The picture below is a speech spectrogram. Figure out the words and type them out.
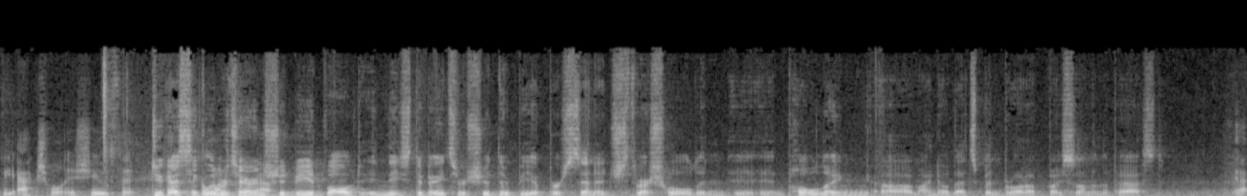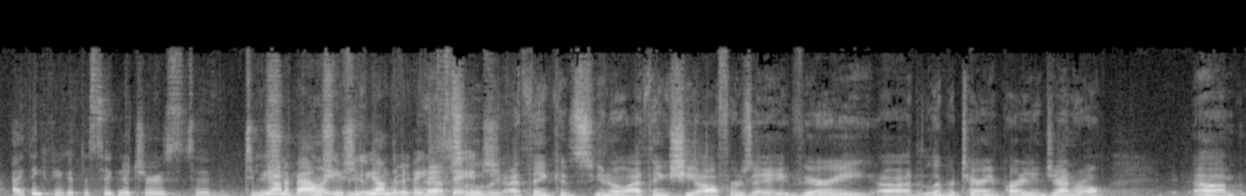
the actual issues that. Do you guys think libertarians should be involved in these debates, or should there be a percentage threshold in, in polling? Um, I know that's been brought up by some in the past. I think if you get the signatures to, to be should, on a ballot, you should, you should be, be on the debate, debate Absolutely. stage. Absolutely. I think it's, you know, I think she offers a very, uh, the Libertarian Party in general, um,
